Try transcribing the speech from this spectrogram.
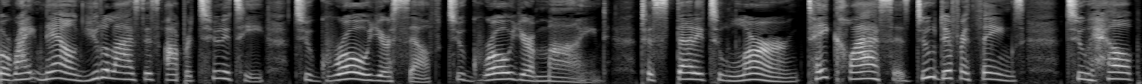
But right now, utilize this opportunity to grow yourself, to grow your mind, to study, to learn, take classes, do different things to help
